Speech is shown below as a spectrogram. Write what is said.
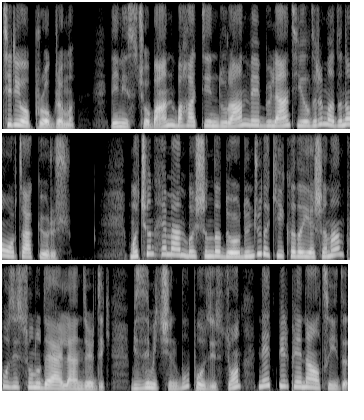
Trio programı Deniz Çoban, Bahattin Duran ve Bülent Yıldırım adına ortak görüş. Maçın hemen başında 4. dakikada yaşanan pozisyonu değerlendirdik. Bizim için bu pozisyon net bir penaltıydı.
